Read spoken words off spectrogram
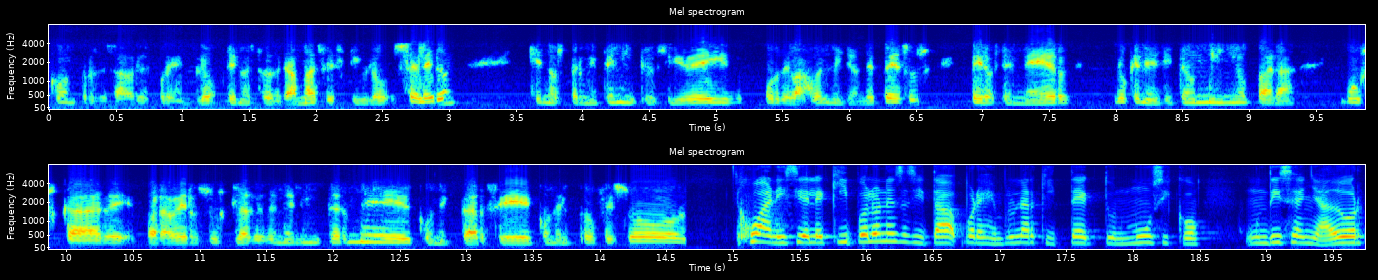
con procesadores, por ejemplo, de nuestras gamas estilo Celeron, que nos permiten inclusive ir por debajo del millón de pesos, pero tener lo que necesita un niño para buscar, eh, para ver sus clases en el Internet, conectarse con el profesor. Juan, y si el equipo lo necesita, por ejemplo, un arquitecto, un músico, un diseñador,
